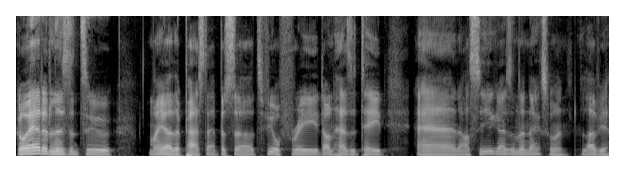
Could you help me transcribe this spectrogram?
go ahead and listen to my other past episodes. Feel free. Don't hesitate. And I'll see you guys in the next one. Love ya.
